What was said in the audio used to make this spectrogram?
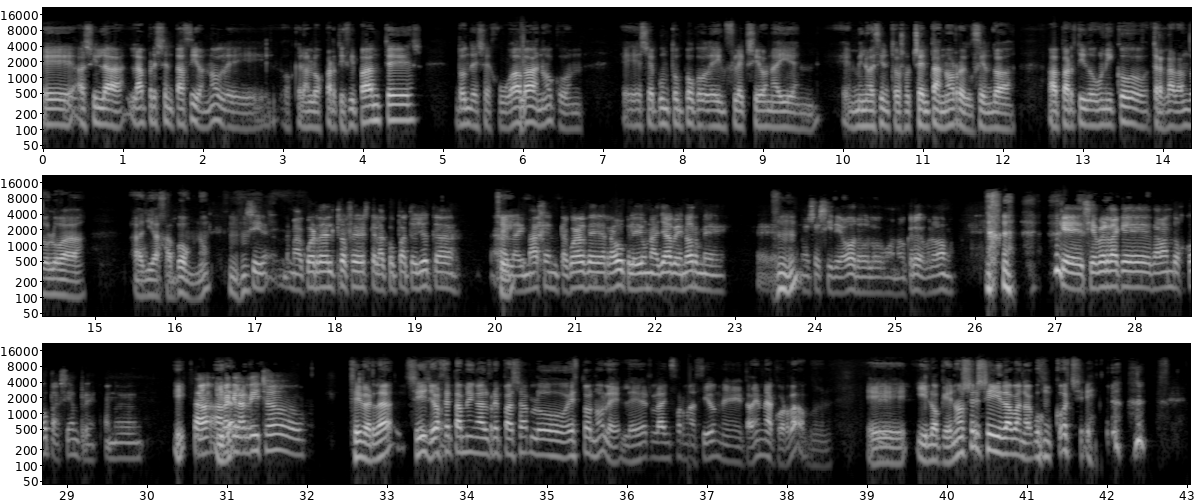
eh, así la, presentación ¿no? de lo que eran los participantes, dónde se jugaba, ¿no? con eh, ese punto un poco de inflexión ahí en, en 1980, ¿no? reduciendo a, a partido único, trasladándolo a, allí a Japón, ¿no? Sí, me acuerdo del trofeo este, la Copa Toyota, la imagen, ¿te acuerdas de Raúl que le dio una llave enorme? Eh, no sé si de oro, o no creo, pero vamos. que sí es verdad que daban dos copas siempre. ahora que lo has dicho. Sí, ¿verdad? Sí, yo es que también al repasarlo esto, ¿no? leer la información me, también me he acordado. Eh, y lo que no sé si daban algún coche.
